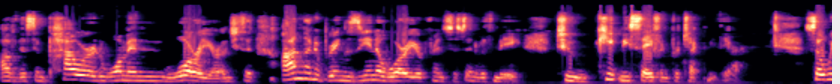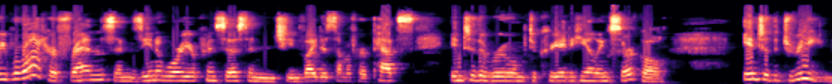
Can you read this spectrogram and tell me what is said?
of this empowered woman warrior. And she said, I'm going to bring Xena Warrior Princess in with me to keep me safe and protect me there. So we brought her friends and Xena Warrior Princess, and she invited some of her pets into the room to create a healing circle into the dream.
